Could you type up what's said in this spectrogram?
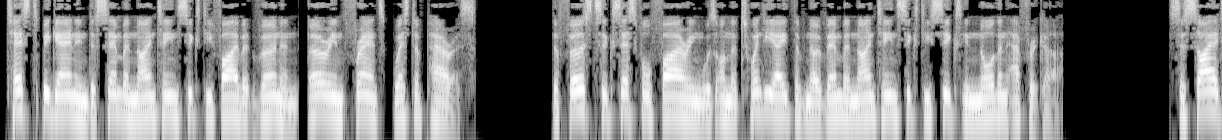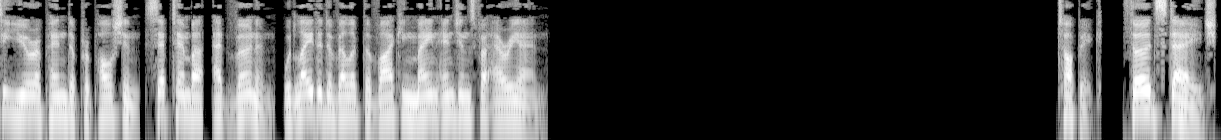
Tests began in December 1965 at Vernon, Eure in France, west of Paris. The first successful firing was on 28 November 1966 in northern Africa. Société Européenne de Propulsion September, at Vernon, would later develop the Viking main engines for Ariane. Third stage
